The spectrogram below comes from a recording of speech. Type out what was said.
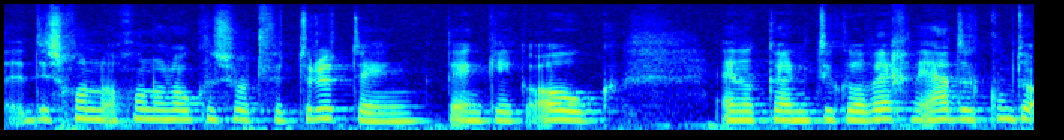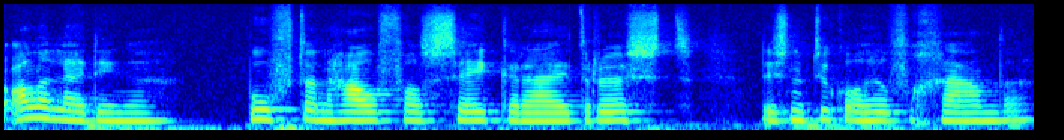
het is gewoon, gewoon ook een soort vertrutting, denk ik ook. En dan kan je natuurlijk wel weg. Ja, dat komt door allerlei dingen. Behoefte aan houvast, zekerheid, rust. Er is natuurlijk al heel veel gaande.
